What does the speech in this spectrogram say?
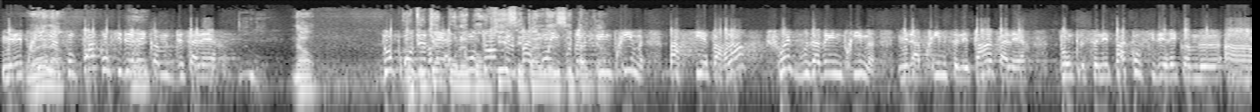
Mais les primes Voilà. ne sont pas considérées Oui. comme des salaires. Non. Donc on En tout devrait cas, pour être le content banquier, que c'est le pas patron le- il vous pas donne cas. une prime par-ci et par-là. Chouette, vous avez une prime, mais la prime ce n'est pas un salaire. Donc ce n'est pas considéré comme euh, un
